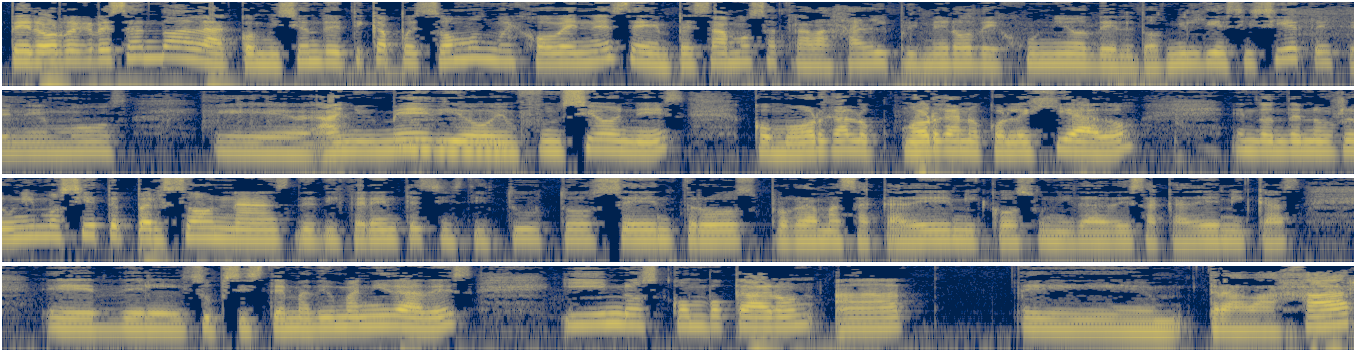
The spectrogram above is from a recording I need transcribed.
Pero regresando a la Comisión de Ética, pues somos muy jóvenes, empezamos a trabajar el primero de junio del 2017, tenemos eh, año y medio en funciones como órgano, órgano colegiado, en donde nos reunimos siete personas de diferentes institutos, centros, programas académicos, unidades académicas eh, del subsistema de humanidades y nos convocaron a eh, trabajar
